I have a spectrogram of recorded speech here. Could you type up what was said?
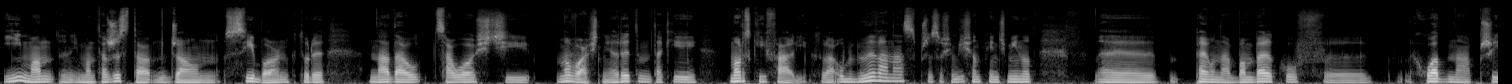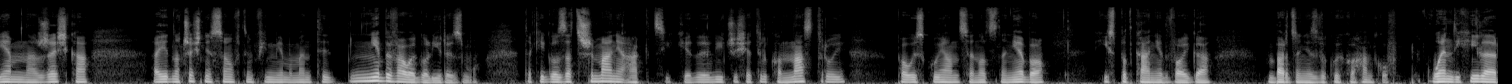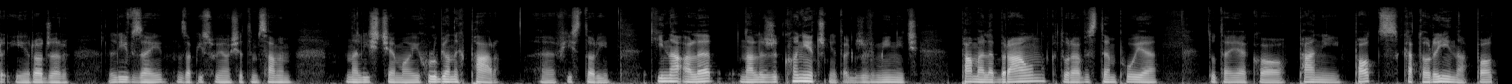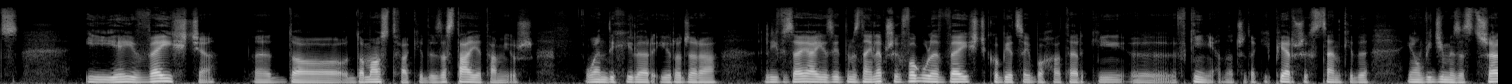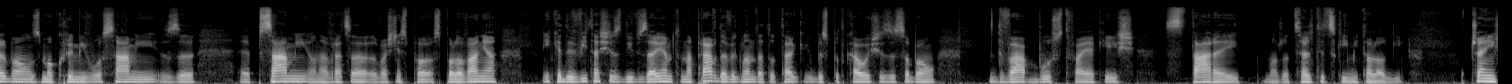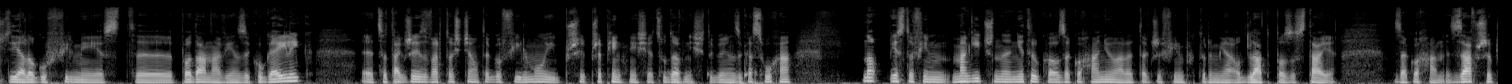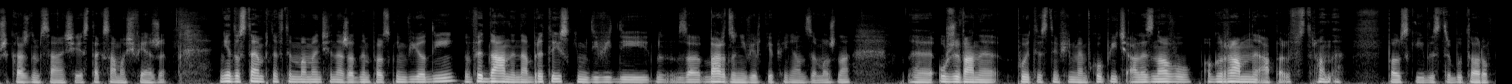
i, mon, i montażysta John Seaborn, który nadał całości, no właśnie, rytm takiej morskiej fali, która obmywa nas przez 85 minut, e, pełna bąbelków, e, chłodna, przyjemna, rzeźka, a jednocześnie są w tym filmie momenty niebywałego liryzmu, takiego zatrzymania akcji, kiedy liczy się tylko nastrój, połyskujące nocne niebo i spotkanie dwojga bardzo niezwykłych kochanków. Wendy Hiller i Roger Livesey zapisują się tym samym na liście moich ulubionych par e, w historii kina, ale należy koniecznie także wymienić Pamela Brown, która występuje tutaj jako pani Potts, Katorina Potts i jej wejście e, do domostwa, kiedy zastaje tam już Wendy Hiller i Rogera Livesey'a jest jednym z najlepszych w ogóle wejść kobiecej bohaterki y, w kinie. Znaczy takich pierwszych scen, kiedy ją widzimy ze strzelbą, z mokrymi włosami, z e, psami. Ona wraca właśnie z, po, z polowania i kiedy wita się z Livesey'em, to naprawdę wygląda to tak, jakby spotkały się ze sobą dwa bóstwa jakiejś starej, może celtyckiej mitologii. Część dialogów w filmie jest e, podana w języku gaelic, E, co także jest wartością tego filmu i przy, przepięknie się, cudownie się tego języka słucha. No, jest to film magiczny, nie tylko o zakochaniu, ale także film, w którym ja od lat pozostaję zakochany. Zawsze przy każdym seansie jest tak samo świeży. Niedostępny w tym momencie na żadnym polskim VOD, wydany na brytyjskim DVD za bardzo niewielkie pieniądze można e, używane płyty z tym filmem kupić, ale znowu ogromny apel w stronę polskich dystrybutorów.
